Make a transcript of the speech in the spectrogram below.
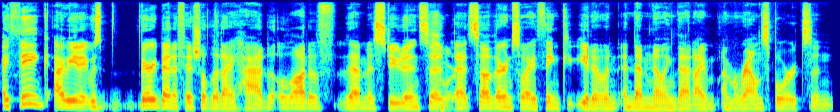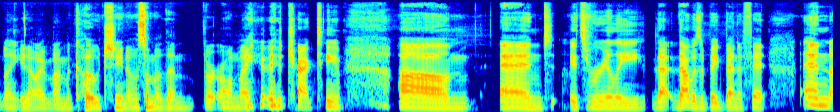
I think, I mean, it was very beneficial that I had a lot of them as students at, Sure. at Southern. So I think, you know, and, and them knowing that I'm, I'm around sports and, you know, I'm, I'm a coach, you know, some of them are on my track team. Um, and it's really that that was a big benefit. And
